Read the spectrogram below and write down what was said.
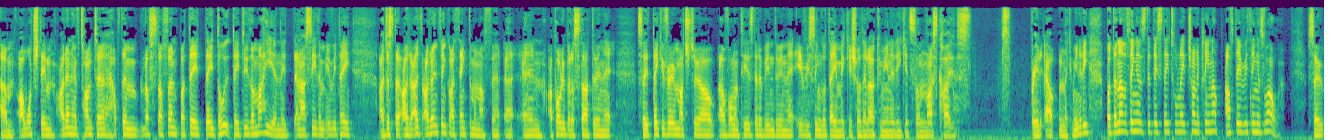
Um, I watch them. I don't have time to help them lift stuff in, but they, they do they do the mahi and they and I see them every day. I just I, I, I don't think I thank them enough, uh, uh, and I probably better start doing that. So thank you very much to our, our volunteers that have been doing that every single day, making sure that our community gets some nice kais spread out in the community. But another thing is that they stay till late trying to clean up after everything as well. So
